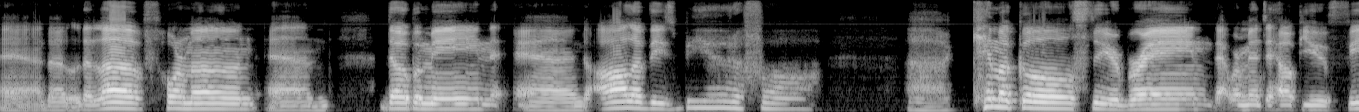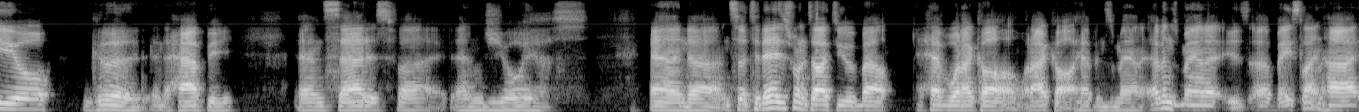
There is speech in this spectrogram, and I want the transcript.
and uh, the love hormone and dopamine and all of these beautiful uh, chemicals through your brain that were meant to help you feel good and happy and satisfied and joyous. And, uh, and so today I just want to talk to you about have what I call what I call heaven's manna. Heaven's manna is a baseline high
